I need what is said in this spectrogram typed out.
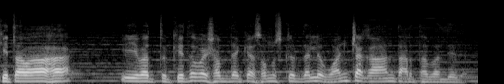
ಕಿತವಾಹ ಇವತ್ತು ಕಿತವ ಶಬ್ದಕ್ಕೆ ಸಂಸ್ಕೃತದಲ್ಲಿ ವಂಚಕ ಅಂತ ಅರ್ಥ ಬಂದಿದೆ.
